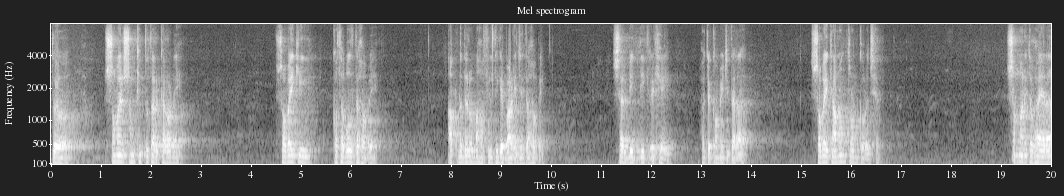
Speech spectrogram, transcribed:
তো সময়ের সংক্ষিপ্ততার কারণে সবাইকেই কথা বলতে হবে। আপনাদেরও মাহফিল থেকে বাড়ি যেতে হবে। সার্বিক দিক রেখে হয়তো কমিটি তারা সবাইকে আমন্ত্রণ করেছেন। সম্মানিত ভাইয়েরা,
